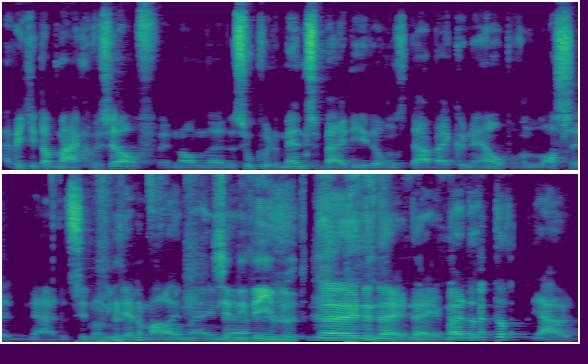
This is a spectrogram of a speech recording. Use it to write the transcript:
Ja, weet je, dat maken we zelf. En dan, eh, dan zoeken we de mensen bij die ons daarbij kunnen helpen. Want lassen, nou, dat zit nog niet helemaal in mijn... Zit eh, niet in je bloed. Nee, nee, nee, nee. Maar dat, dat, ja,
